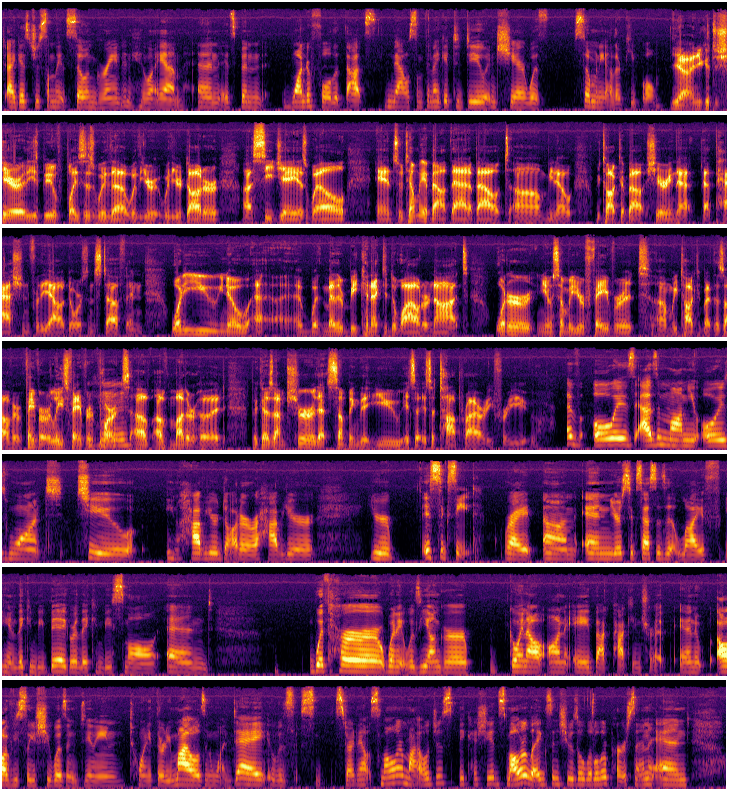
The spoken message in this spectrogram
I guess just something that's so ingrained in who I am. And it's been wonderful that that's now something I get to do and share with so many other people. Yeah, and you get to share these beautiful places with uh, with your with your daughter uh, CJ as well. And so, tell me about that. About um, you know, we talked about sharing that that passion for the outdoors and stuff. And what do you you know, uh, uh whether it be connected to wild or not? What are you know some of your favorite um, we talked about this off favorite or least favorite mm-hmm. parts of, of motherhood? Because i'm sure that's something that you it's a, it's a top priority for you. I've always as a mom you always want to you know have your daughter or have your your is succeed right? Um, and your successes at life you know they can be big or they can be small. And with her when it was younger going out on a backpacking trip. And obviously she wasn't doing 20 30 miles in one day. It was starting out smaller mileages because she had smaller legs and she was a littler person. And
